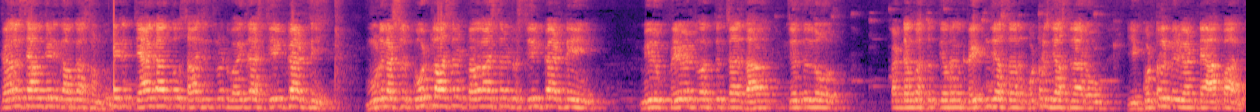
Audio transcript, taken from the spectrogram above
ప్రజల సేవ చేయడానికి అవకాశం ఉంటుంది. త్యాగాలతో సాధించినటువంటి వైజాగ్ స్టీల్ ప్లాంట్ని మూడు లక్షల కోట్లు ఆస్తున్న ప్రజలు ఆస్తున్నటువంటి స్టీల్ ప్లాంట్ని మీరు ప్రైవేట్ వ్యక్తుల దా- చేతుల్లో పడ్డం కోసం తీవ్రంగా ప్రయత్నం చేస్తున్నారు కుట్రలు చేస్తున్నారు. ఈ కుట్రలు మీరు వెంటనే ఆపాలి.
